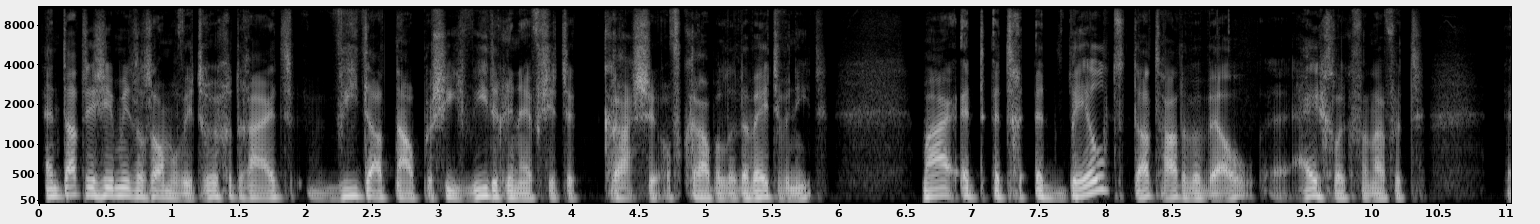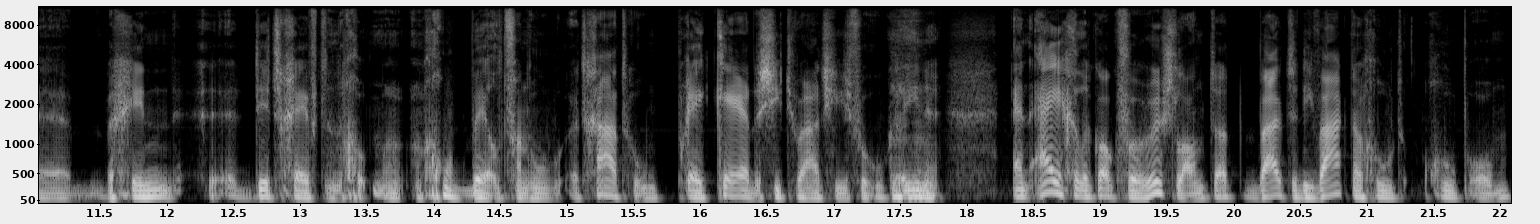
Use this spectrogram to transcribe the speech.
En dat is inmiddels allemaal weer teruggedraaid. Wie dat nou precies, wie erin heeft zitten krassen of krabbelen, dat weten we niet. Maar het, het, het beeld, dat hadden we wel eh, eigenlijk vanaf het eh, begin. eh, dit geeft een, go- een goed beeld van hoe het gaat, hoe precair de situatie is voor Oekraïne. En eigenlijk ook voor Rusland, dat buiten die Wagner-groep om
